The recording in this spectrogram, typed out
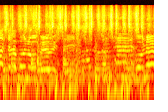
ọsẹ fúnú bẹ̀rù sí fúnú.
